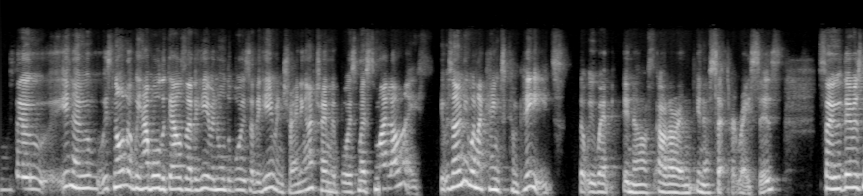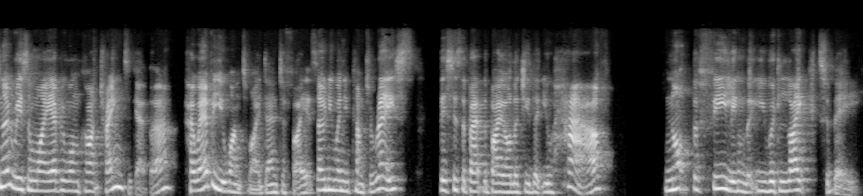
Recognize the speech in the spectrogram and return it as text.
mm. so you know it's not like we have all the girls over here and all the boys over here in training i train with boys most of my life it was only when i came to compete that we went in our, our own, you know, separate races. So there is no reason why everyone can't train together. However, you want to identify, it's only when you come to race. This is about the biology that you have, not the feeling that you would like to be.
